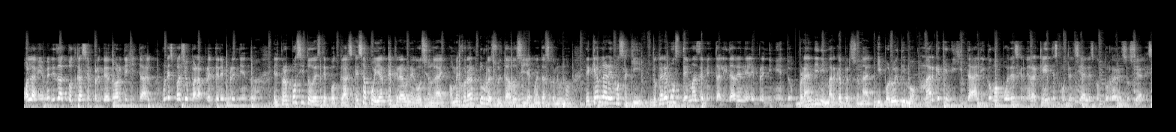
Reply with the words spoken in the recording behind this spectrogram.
Hola, bienvenido al podcast Emprendedor Digital, un espacio para aprender emprendiendo. El propósito de este podcast es apoyarte a crear un negocio online o mejorar tus resultados si ya cuentas con uno. ¿De qué hablaremos aquí? Tocaremos temas de mentalidad en el emprendimiento, branding y marca personal y por último, marketing digital y cómo puedes generar clientes potenciales con tus redes sociales.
